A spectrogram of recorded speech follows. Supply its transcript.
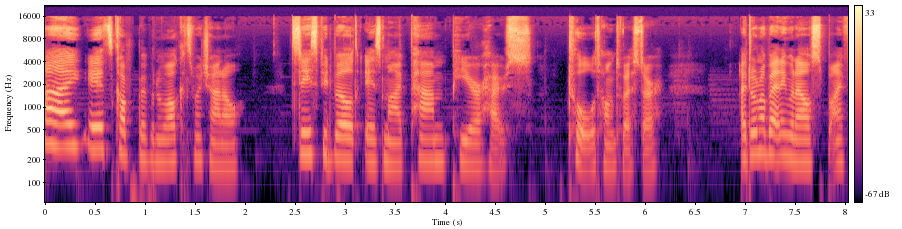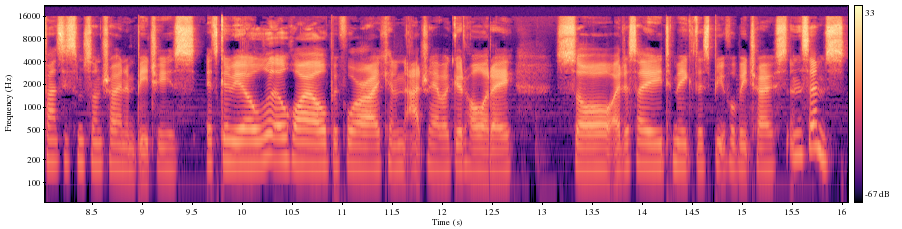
Hi, it's Copper Pippin and welcome to my channel. Today's speed build is my Palm Pier house. Total tongue twister. I don't know about anyone else, but I fancy some sunshine and beaches. It's going to be a little while before I can actually have a good holiday, so I decided to make this beautiful beach house in The Sims.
